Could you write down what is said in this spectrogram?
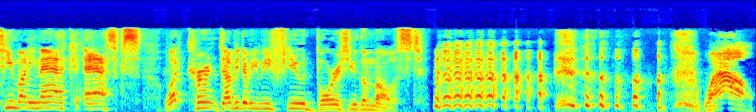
T Money Mac asks, what current WWE feud bores you the most? wow.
